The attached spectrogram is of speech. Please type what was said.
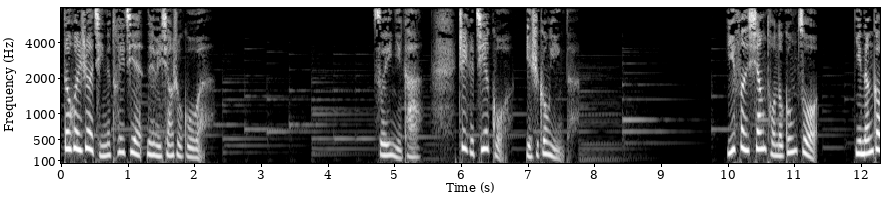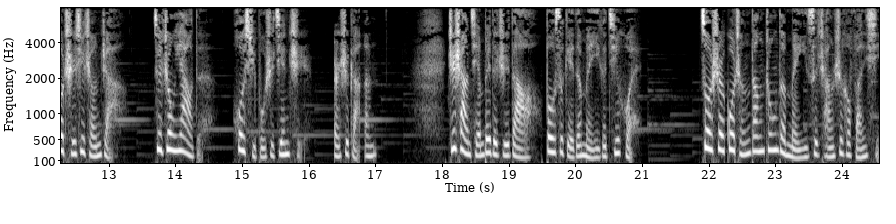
都会热情的推荐那位销售顾问。所以你看，这个结果也是共赢的。一份相同的工作，你能够持续成长，最重要的或许不是坚持，而是感恩。职场前辈的指导，boss 给的每一个机会，做事过程当中的每一次尝试和反省。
